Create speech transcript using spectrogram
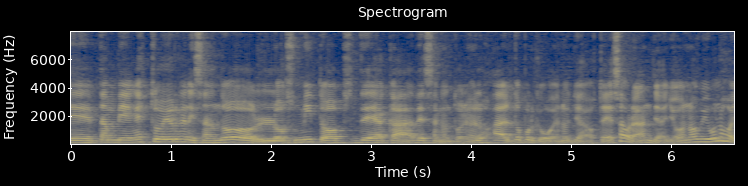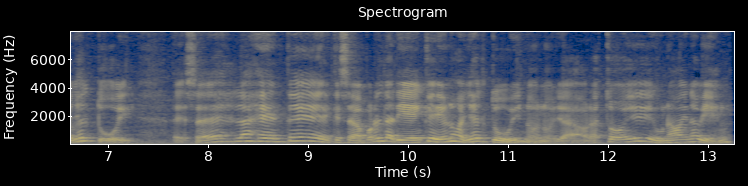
eh, también estoy organizando los meetups de acá, de San Antonio de los Altos, porque bueno, ya ustedes sabrán, ya yo no vivo en los Valles del Tuy. Esa es la gente que se va por el Darién, que vive en los Valles del Tuy. No, no, ya ahora estoy una vaina bien.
